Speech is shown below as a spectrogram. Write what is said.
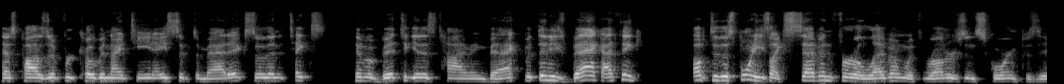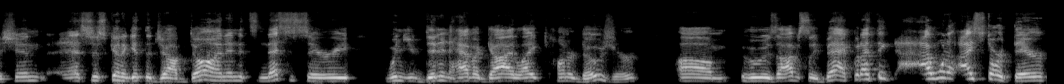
test positive for COVID nineteen, asymptomatic. So then it takes him a bit to get his timing back, but then he's back. I think up to this point, he's like seven for 11 with runners in scoring position. That's just going to get the job done. And it's necessary when you didn't have a guy like Hunter Dozier, um, who is obviously back. But I think I want to, I start there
